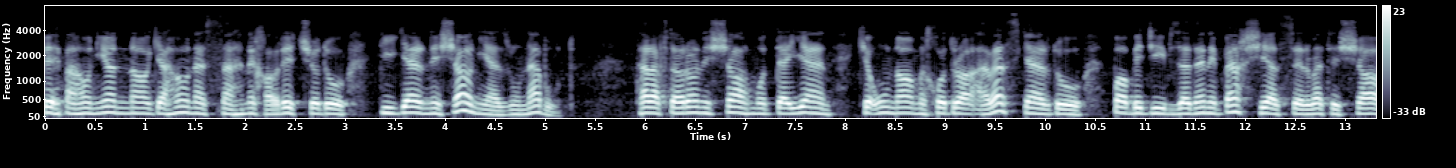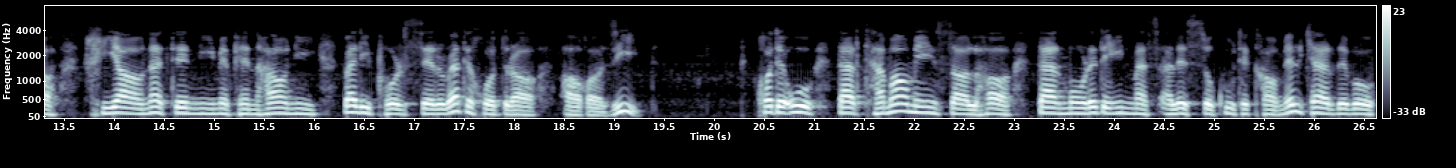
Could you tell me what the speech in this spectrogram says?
بهبهانیان ناگهان از صحنه خارج شد و دیگر نشانی از او نبود. طرفداران شاه مدعیند که او نام خود را عوض کرد و با به جیب زدن بخشی از ثروت شاه خیانت نیمه پنهانی ولی پرثروت خود را آغازید. خود او در تمام این سالها در مورد این مسئله سکوت کامل کرده و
